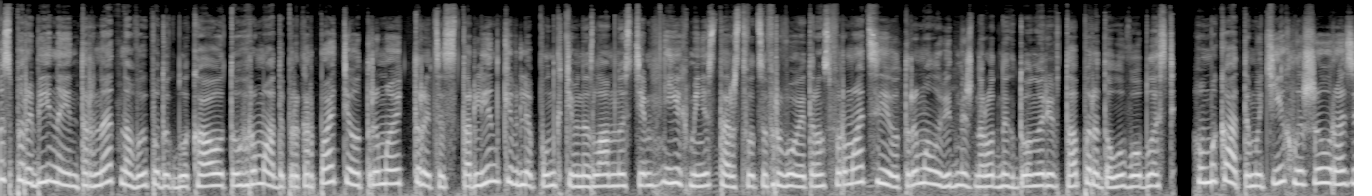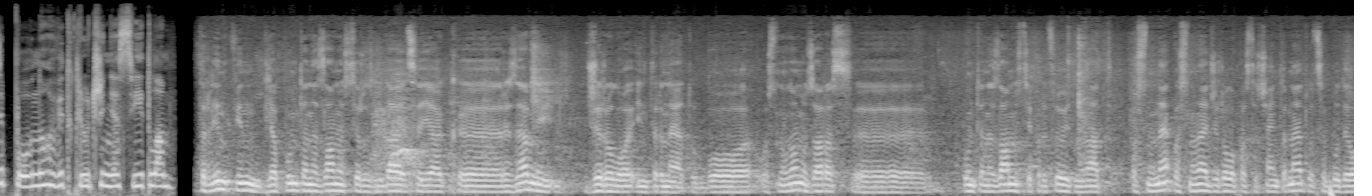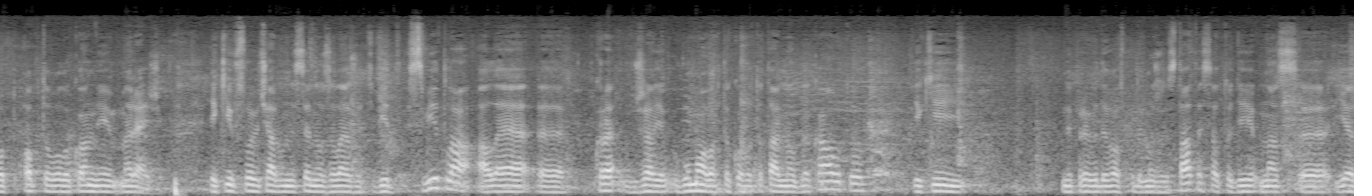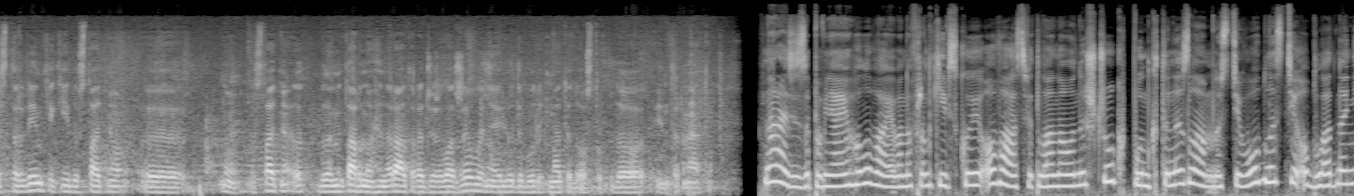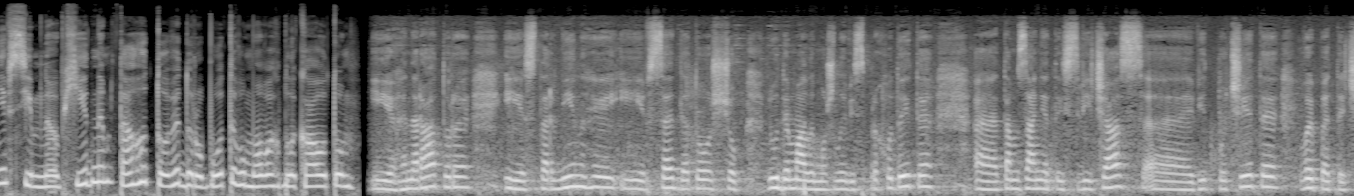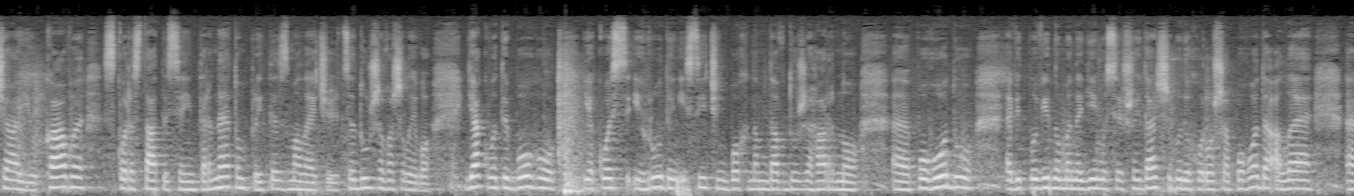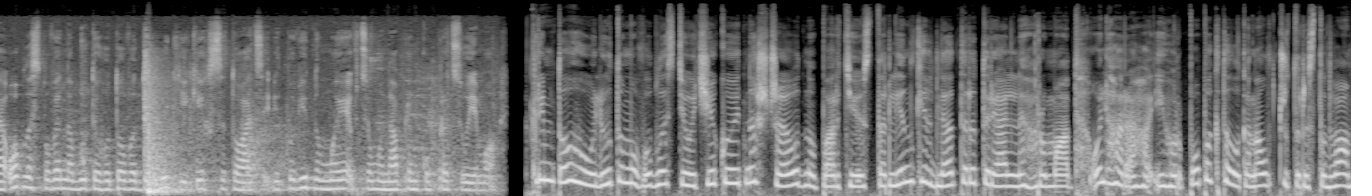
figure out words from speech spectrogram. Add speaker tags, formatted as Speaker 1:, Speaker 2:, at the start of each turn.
Speaker 1: Безперебійний інтернет на випадок блекауту. Громади Прикарпаття отримають 30 старлінків для пунктів незламності. Їх Міністерство цифрової трансформації отримало від міжнародних донорів та передало в область. Вмикатимуть їх лише у разі повного відключення світла.
Speaker 2: Starlink він для пункту незламності розглядається як е, резервне джерело інтернету, бо в основному зараз е, пункти незламності працюють над основне, основне джерело постачання інтернету це буде опт- оптоволоконні мережі, які в свою чергу не сильно залежать від світла, але е, вже в умовах такого тотального блекауту, який не приведе Господи, може статися. Тоді у нас е, є Starlink, який достатньо, е, ну, достатньо елементарного генератора джерела живлення, і люди будуть мати доступ до інтернету.
Speaker 1: Наразі запевняє голова Івано-Франківської ОВА Світлана Онищук. Пункти незламності в області обладнані всім необхідним та готові до роботи в умовах блекауту.
Speaker 3: і генератори, і старлінги, і все для того, щоб люди мали можливість приходити, е, там зайняти свій час, е, відпочити, випити чаю, кави, скористатися інтернетом, прийти з малечею. Це дуже важливо. Дякувати Богу, якось і грудень, і січень Бог нам дав дуже гарну е, погоду. Е, Відповідно, ми надіємося, що і далі буде хороша погода, але е, область повинна бути готова до будь-яких ситуацій. Відповідно, ми в цьому напрямку працюємо.
Speaker 1: Крім того, у лютому в області очікують на ще одну партію старлінків для територіальних громад. Ольга Рега, Ігор Попик, телеканал 402.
